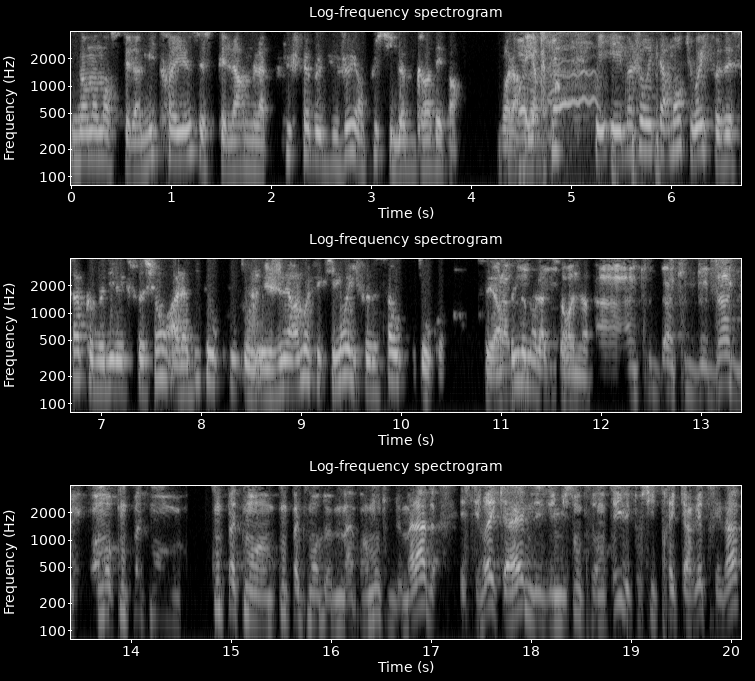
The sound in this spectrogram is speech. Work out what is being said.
Non, non, non, c'était la mitrailleuse et c'était l'arme la plus faible du jeu et en plus il l'upgradait pas. Voilà. Voilà. Et, majoritairement, tu vois, il faisait ça, comme le dit l'expression, à la bite et au couteau. Et généralement, effectivement, il faisait ça au couteau. quoi. C'est un truc de malade ce run. un, un truc, un truc de dingue, mais vraiment complètement, complètement, complètement de, vraiment truc de malade. Et c'est vrai qu'à même les émissions présentées, il est aussi très carré, très là.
